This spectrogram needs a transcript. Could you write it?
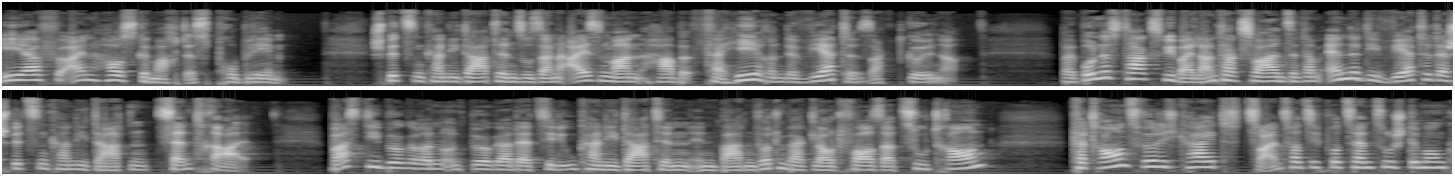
eher für ein hausgemachtes Problem. Spitzenkandidatin Susanne Eisenmann habe verheerende Werte, sagt Güllner. Bei Bundestags- wie bei Landtagswahlen sind am Ende die Werte der Spitzenkandidaten zentral. Was die Bürgerinnen und Bürger der CDU-Kandidatin in Baden-Württemberg laut Forsa zutrauen? Vertrauenswürdigkeit 22 Prozent Zustimmung,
